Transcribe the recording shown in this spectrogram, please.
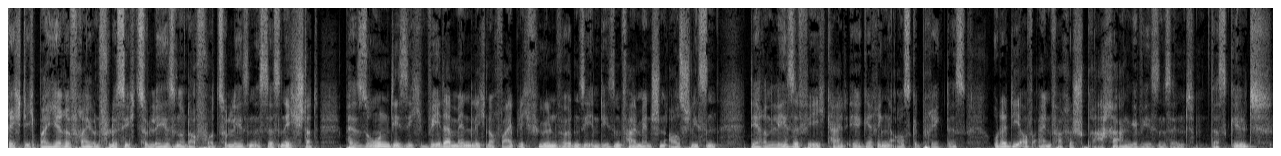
Richtig barrierefrei und flüssig zu lesen und auch vorzulesen ist es nicht. Statt Personen, die sich weder männlich noch weiblich fühlen, würden sie in diesem Fall Menschen ausschließen, deren Lesefähigkeit eher gering ausgeprägt ist oder die auf einfache Sprache angewiesen sind. Das gilt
